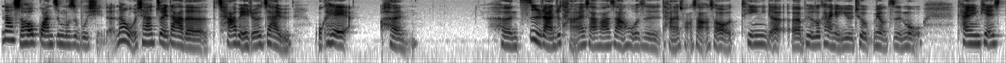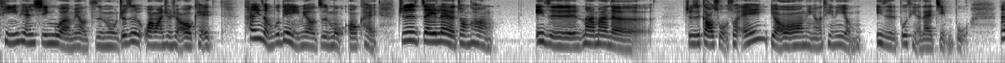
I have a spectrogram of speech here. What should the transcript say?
那时候关字幕是不行的。那我现在最大的差别就是在于，我可以很很自然就躺在沙发上，或是躺在床上的时候听一个呃，比如说看一个 YouTube 没有字幕，看一篇听一篇新闻没有字幕，就是完完全全 OK。看一整部电影没有字幕 OK，就是这一类的状况，一直慢慢的就是告诉我说，哎，有，你的听力有一直不停的在进步。那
